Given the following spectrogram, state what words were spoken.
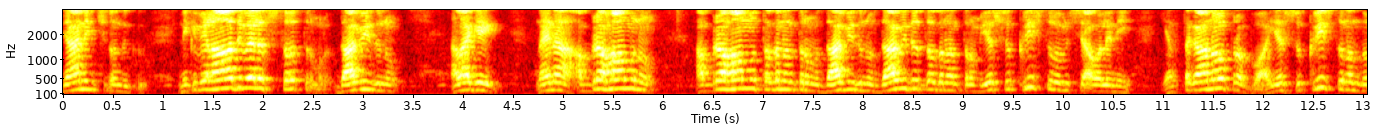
ధ్యానించినందుకు నీకు వేలాది వేల స్తోత్రములు. దావీదును అలాగే నైనా అబ్రహామును అబ్రహాము తదనంతరము దావీదును దావీదు తదనంతరం యేసుక్రీస్తు వంశావళిని ఎంతగానో ప్రభు యేసుక్రీస్తు నందు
